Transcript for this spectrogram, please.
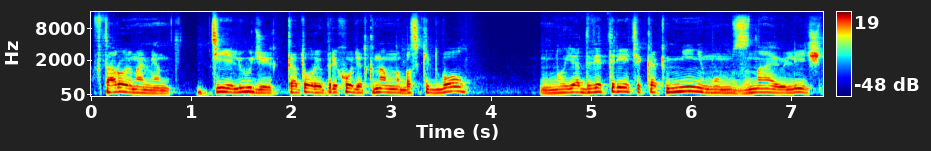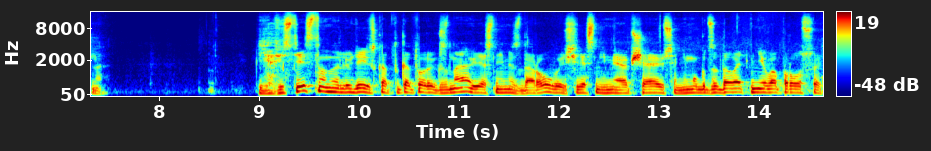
Второй момент. Те люди, которые приходят к нам на баскетбол, ну, я две трети как минимум знаю лично. Я, естественно, людей, которых знаю, я с ними здороваюсь, я с ними общаюсь, они могут задавать мне вопросы.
